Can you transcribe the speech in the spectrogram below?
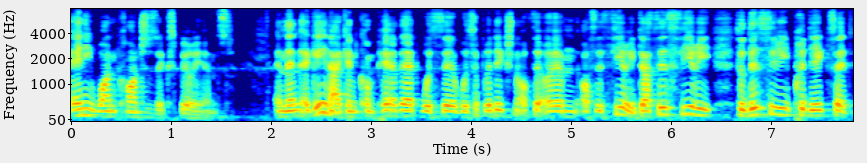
any one conscious experience. And then again, I can compare that with the, with the prediction of the, um, of the theory. Does this theory, so this theory predicts that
